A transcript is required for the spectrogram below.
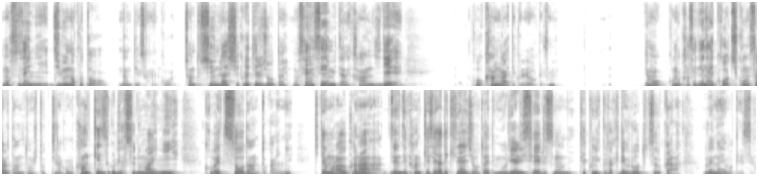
もうすでに自分のことを、なんていうんですかね、こう、ちゃんと信頼してくれてる状態、もう先生みたいな感じで、こう考えてくれるわけですね。でも、この稼げないコーチ、コンサルタントの人っていうのは、この関係づくりをする前に、個別相談とかにね、来てもらうから、全然関係性ができてない状態で無理やりセールスのね、テクニックだけで売ろうとするから売れないわけですよ。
